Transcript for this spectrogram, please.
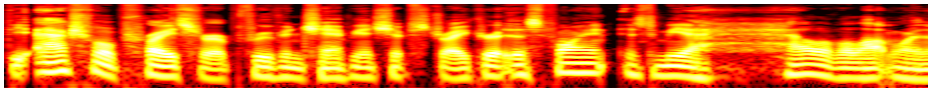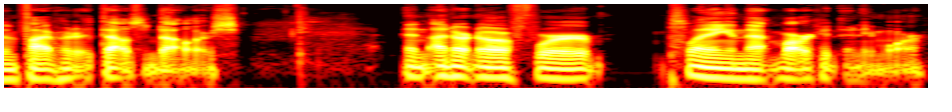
the actual price for a proven championship striker at this point is going to be a hell of a lot more than five hundred thousand dollars, and I don't know if we're playing in that market anymore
